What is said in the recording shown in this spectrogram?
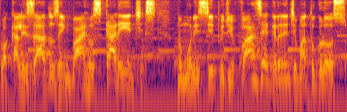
localizados em bairros carentes, no município de Várzea Grande, Mato Grosso.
